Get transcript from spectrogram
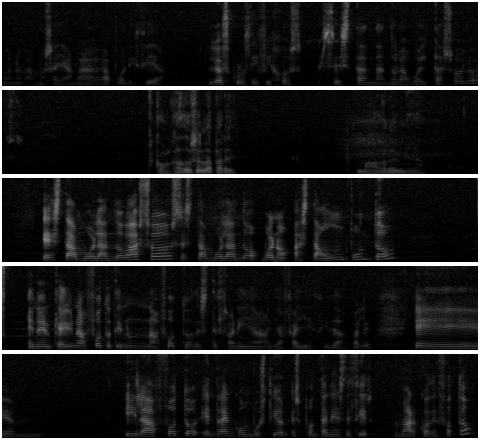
bueno, vamos a llamar a la policía. Los crucifijos se están dando la vuelta solos, Colgados en la pared. Madre mía. están volando vasos, están volando, bueno, hasta un punto en el que hay una foto, tienen una foto de Estefanía ya fallecida, ¿vale? Eh, y la foto entra en combustión espontánea, es decir, marco de foto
